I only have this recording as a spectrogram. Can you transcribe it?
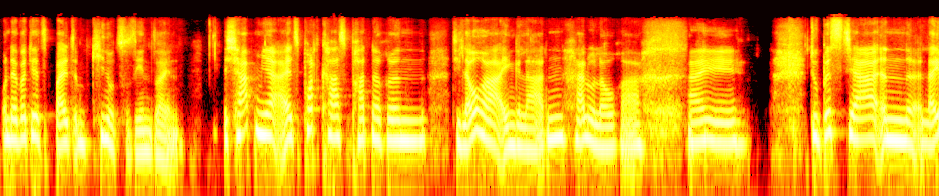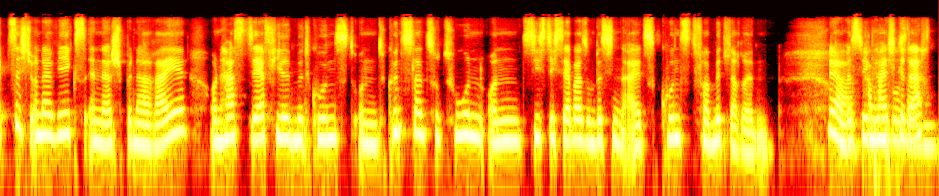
und er wird jetzt bald im Kino zu sehen sein. Ich habe mir als Podcast-Partnerin die Laura eingeladen. Hallo Laura. Hi. Du bist ja in Leipzig unterwegs in der Spinnerei und hast sehr viel mit Kunst und Künstlern zu tun und siehst dich selber so ein bisschen als Kunstvermittlerin. Ja, und deswegen habe ich so gedacht, sagen.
